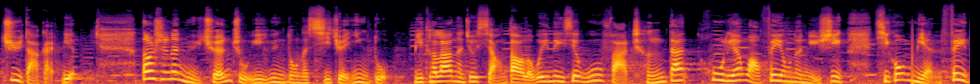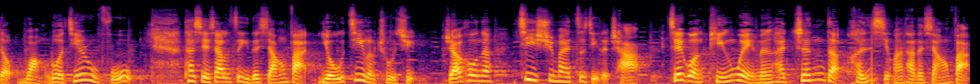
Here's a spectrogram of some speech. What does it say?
巨大改变。当时呢，女权主义运动的席卷印度，米特拉呢就想到了为那些无法承担互联网费用的女性提供免费的网络接入服务。他写下了自己的想法，邮寄了出去。然后呢，继续卖自己的茶。结果评委们还真的很喜欢他的想法，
